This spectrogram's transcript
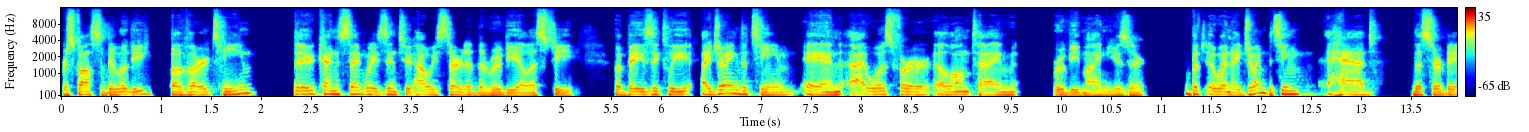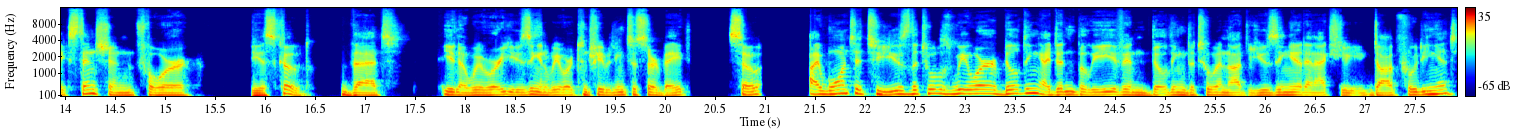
responsibility of our team. It kind of segues into how we started the Ruby LSP. But basically, I joined the team and I was for a long time Ruby RubyMine user. But when I joined the team, I had the Sorbet extension for VS Code that, you know, we were using and we were contributing to Sorbet. So I wanted to use the tools we were building. I didn't believe in building the tool and not using it and actually dogfooding it.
